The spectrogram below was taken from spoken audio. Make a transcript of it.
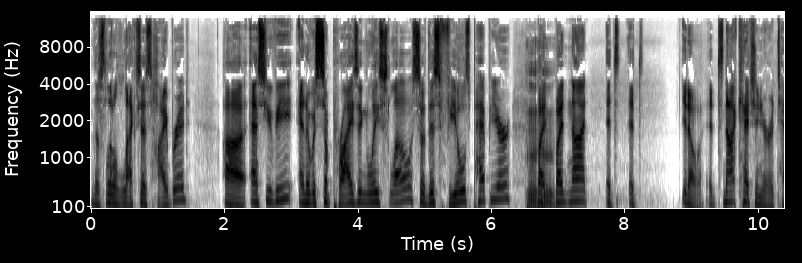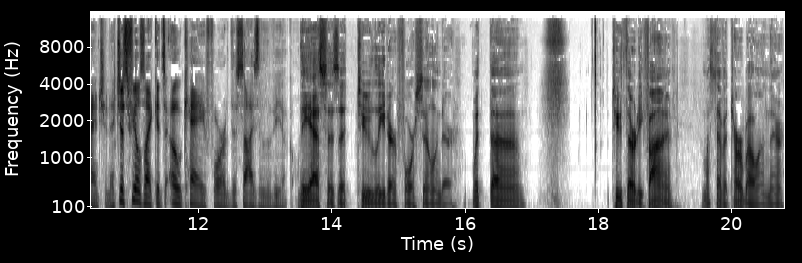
this little Lexus hybrid uh, SUV and it was surprisingly slow so this feels peppier but but not it's it's you know it's not catching your attention it just feels like it's okay for the size of the vehicle the S is a two liter four cylinder with uh, 235. Must have a turbo on there.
